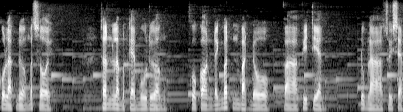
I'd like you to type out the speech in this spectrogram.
cô lạc đường mất rồi. Thân là một kẻ mù đường, cô còn đánh mất bản đồ và vi tiền. Đúng là xui xẻo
